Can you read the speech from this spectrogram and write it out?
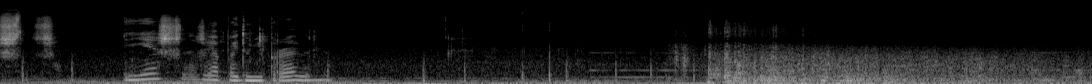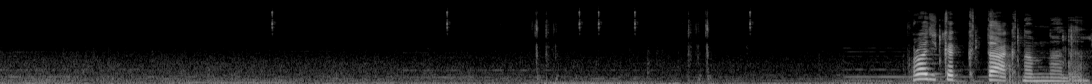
Конечно же. Конечно же, я пойду неправильно. Вроде как так нам надо.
